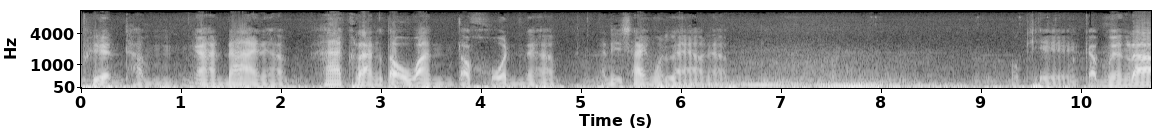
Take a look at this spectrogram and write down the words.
เพื่อนทำงานได้นะครับ 5 ครั้งต่อวันต่อคนนะครับ อันนี้ใช้หมดแล้วนะครับ โอเค กับเมืองเรา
